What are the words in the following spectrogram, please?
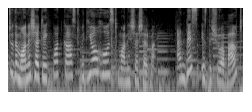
to the Monisha Take podcast with your host Monisha Sharma. And this is the show about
